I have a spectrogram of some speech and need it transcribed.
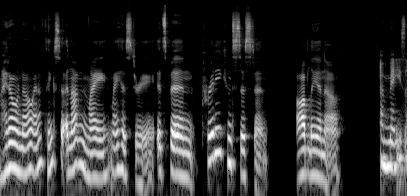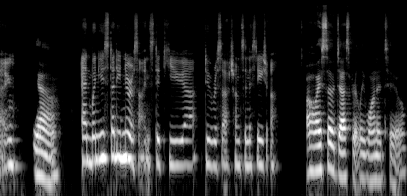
I don't know, I don't think so not in my my history. It's been pretty consistent, oddly enough. Amazing. Yeah. And when you studied neuroscience, did you, uh, do research on synesthesia? Oh, I so desperately wanted to.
